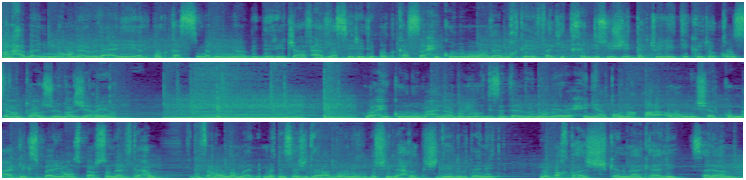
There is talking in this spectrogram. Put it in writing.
مرحبا. أنا الود علي البودكاست ما بالنوع بالدارجه في هاد la série de podcasts راح يكونوا مواضيع مختلفة qui traitent des sujets d'actualité qui te concernent toi jeune algérien وراح يكونوا معنا ضيوف des intervenants اللي رايحين يعطونا آرائهم ويشاركوا معاك les expériences personnelles تاعهم في différents domaines ما تنساش دير abonner باش يلحقك جديد وتانيت le partage كان معك علي سلام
